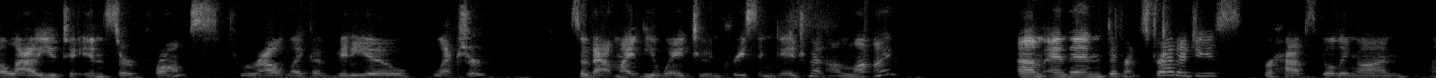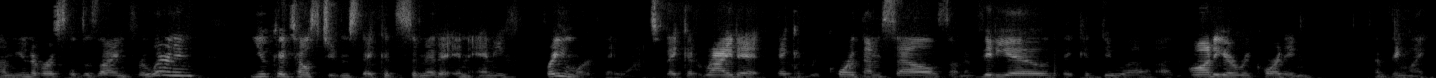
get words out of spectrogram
allow you to insert prompts throughout like a video lecture. So that might be a way to increase engagement online. Um, and then different strategies, perhaps building on um, universal design for learning, you could tell students they could submit it in any framework they want. So they could write it, they could record themselves on a video, they could do a, an audio recording, something like that.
